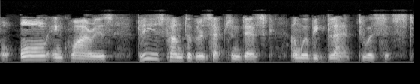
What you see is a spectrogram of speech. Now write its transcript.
For all inquiries, please come to the reception desk and we'll be glad to assist.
